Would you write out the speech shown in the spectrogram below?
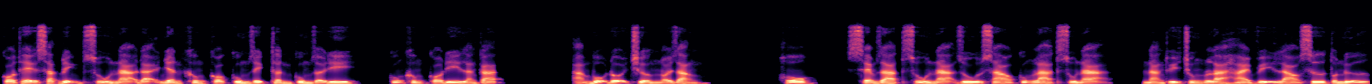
Có thể xác định xú nạ đại nhân không có cùng dịch thần cùng rời đi, cũng không có đi làng cát. Ám bộ đội trưởng nói rằng, hô, xem ra xú nạ dù sao cũng là xú nạ, nàng thủy chung là hai vị lao sư tôn nữ,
